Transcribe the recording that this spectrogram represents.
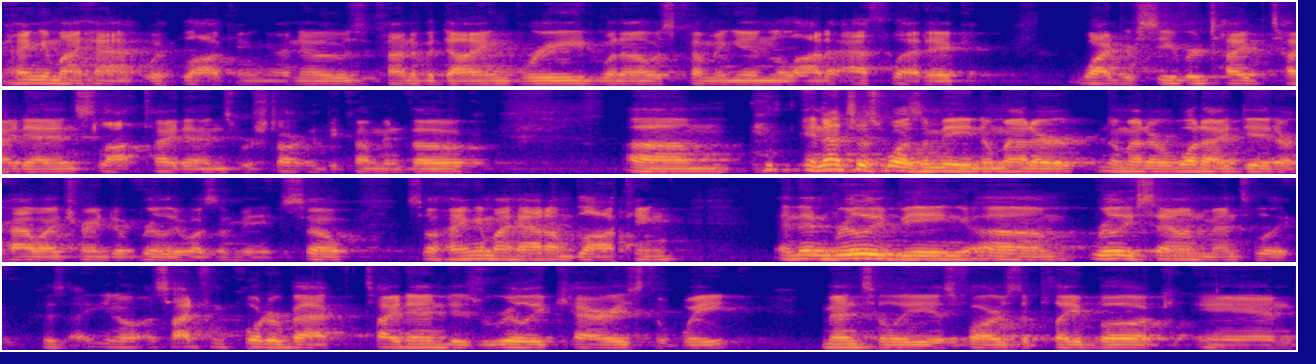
hanging my hat with blocking. I know it was kind of a dying breed when I was coming in. A lot of athletic wide receiver type tight ends, slot tight ends were starting to become in vogue. Um, and that just wasn't me. No matter no matter what I did or how I trained, it really wasn't me. So so hanging my hat on blocking, and then really being um, really sound mentally because you know aside from quarterback, tight end is really carries the weight mentally as far as the playbook and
